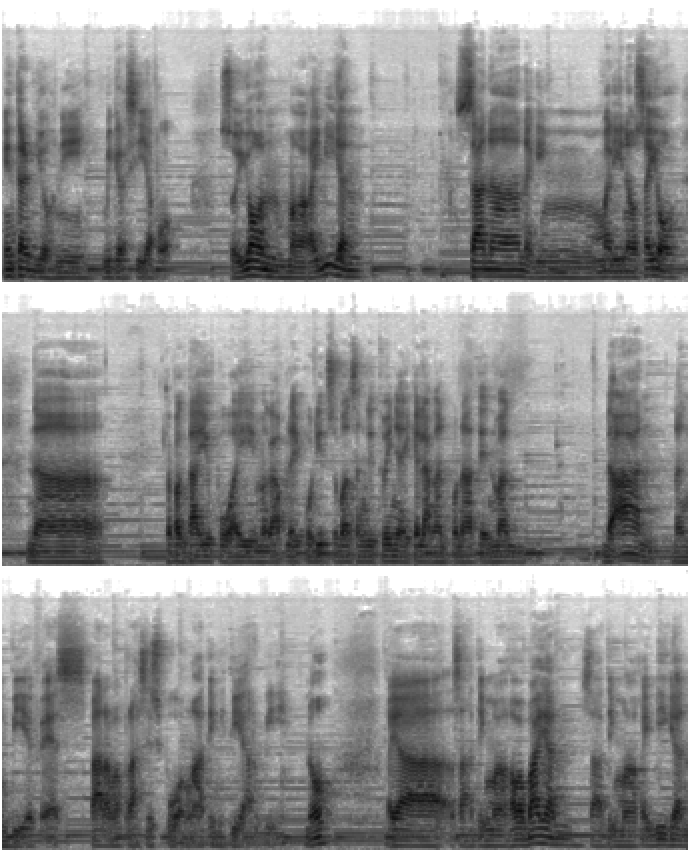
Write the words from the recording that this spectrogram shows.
interview ni Migrasia po. So yon mga kaibigan. Sana naging malinaw sa iyo na kapag tayo po ay mag-apply po dito sa bansang Lithuania ay kailangan po natin magdaan ng BFS para ma-process po ang ating TRP no? Kaya sa ating mga kababayan sa ating mga kaibigan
